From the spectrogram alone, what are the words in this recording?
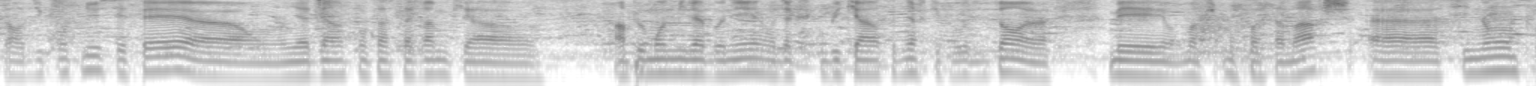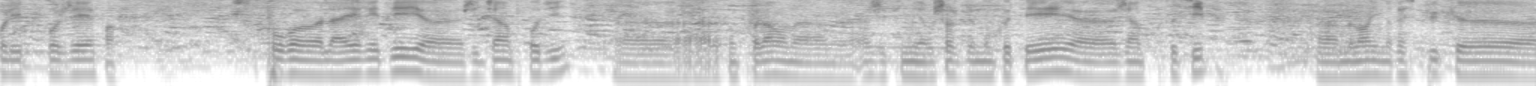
Alors du contenu, c'est fait. Euh, on- Il y a déjà un compte Instagram qui a un peu moins de 1000 abonnés. On va dire que c'est compliqué à entretenir parce qu'il faut du temps, euh, mais on marche, une fois ça marche. Euh, sinon, pour les projets, enfin, pour euh, la R&D, euh, j'ai déjà un produit. Euh, donc voilà, j'ai fait mes recherches de mon côté. j'ai un prototype. Maintenant, il ne me reste plus que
